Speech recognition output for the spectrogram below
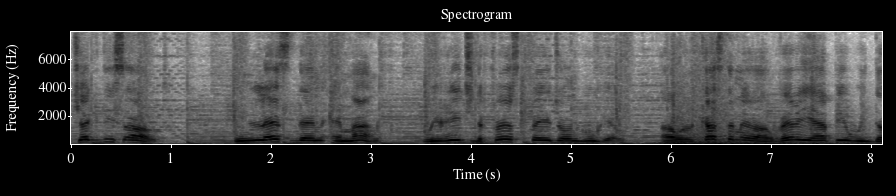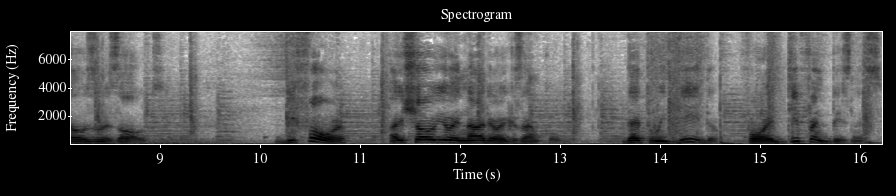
Check this out. In less than a month, we reached the first page on Google. Our customers are very happy with those results. Before, I show you another example that we did for a different business.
